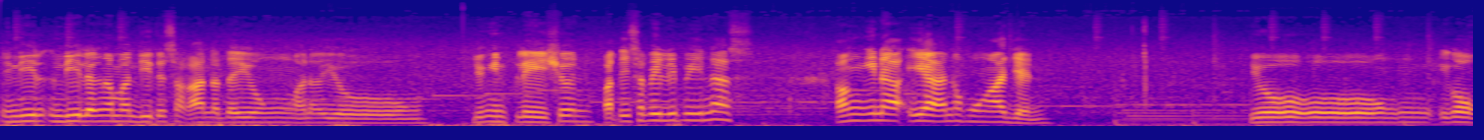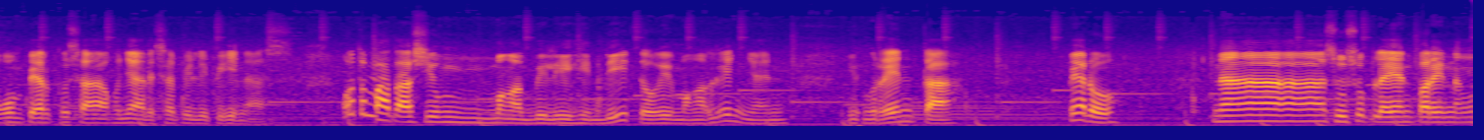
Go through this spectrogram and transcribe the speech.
Hindi hindi lang naman dito sa Canada yung ano yung yung inflation, pati sa Pilipinas. Ang ina ano ko nga diyan, yung i-compare ko sa kunyari sa Pilipinas. O tumataas yung mga bilihin dito, yung mga ganyan, yung renta. Pero na susuplayan pa rin ng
